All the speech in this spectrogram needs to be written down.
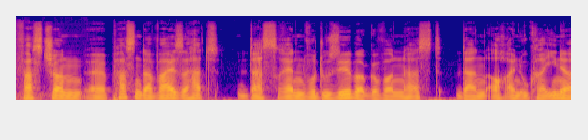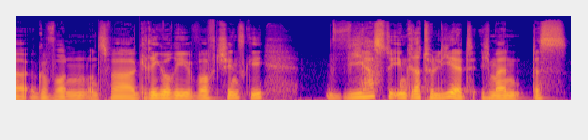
Fast schon äh, passenderweise hat das Rennen, wo du Silber gewonnen hast, dann auch ein Ukrainer gewonnen, und zwar Grigori Wowczynski. Wie hast du ihm gratuliert? Ich meine, das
